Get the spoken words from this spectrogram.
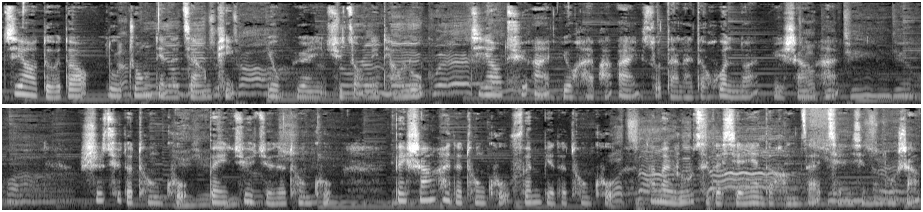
既要得到路终点的奖品，又不愿意去走那条路；既要去爱，又害怕爱所带来的混乱与伤害。失去的痛苦，被拒绝的痛苦。被伤害的痛苦，分别的痛苦，他们如此的显眼地横在前行的路上，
